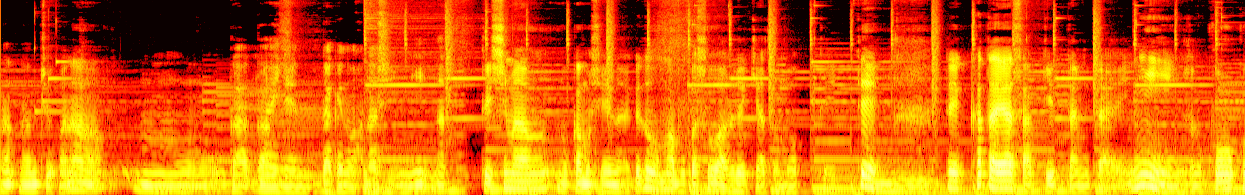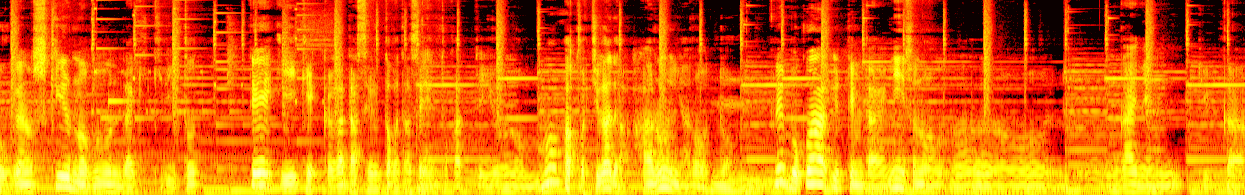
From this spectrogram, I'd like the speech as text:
あななんていうかな。うんが概念だけの話になってしまうのかもしれないけど、まあ、僕はそうあるべきやと思っていて、で片やさっき言ったみたいにその広告のスキルの部分だけ切り取っていい結果が出せるとか出せへんとかっていうのも、まあ、こっち側ではあるんやろうと。で僕は言ってみたいにその概念っていうか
